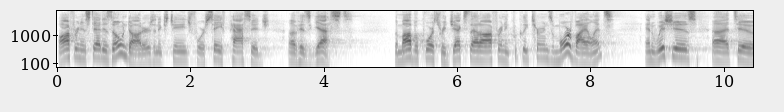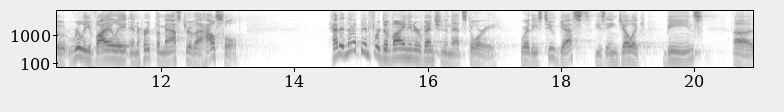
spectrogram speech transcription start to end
offering instead his own daughters in exchange for safe passage of his guests. The mob, of course, rejects that offering and quickly turns more violent and wishes uh, to really violate and hurt the master of the household. Had it not been for divine intervention in that story, where these two guests, these angelic beings, uh,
